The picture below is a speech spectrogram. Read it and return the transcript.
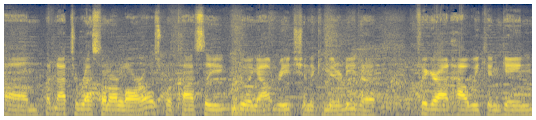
Um, but not to rest on our laurels. We're constantly doing outreach in the community to figure out how we can gain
